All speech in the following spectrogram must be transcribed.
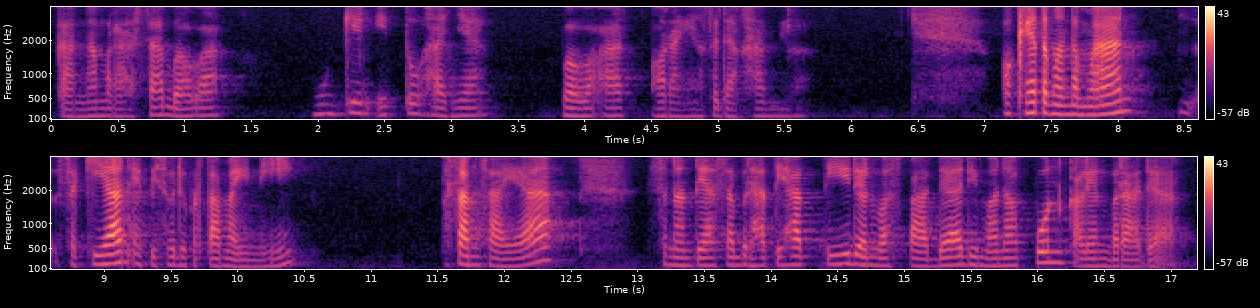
karena merasa bahwa mungkin itu hanya bawaan orang yang sedang hamil. Oke teman-teman, sekian episode pertama ini. Pesan saya, senantiasa berhati-hati dan waspada di mana pun kalian berada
